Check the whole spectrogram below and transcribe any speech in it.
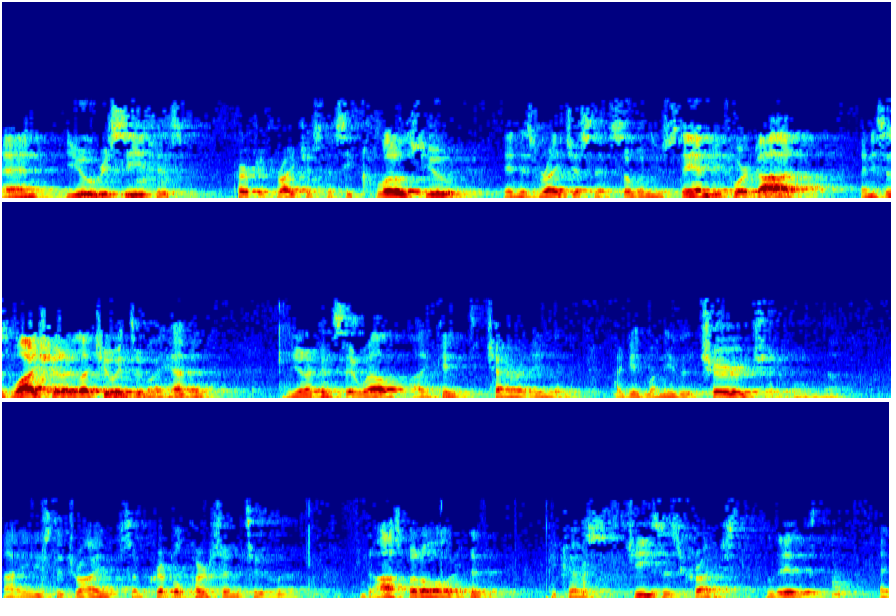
and you receive His perfect righteousness. He clothes you in His righteousness. So when you stand before God, and He says, Why should I let you into my heaven? You're not going to say, Well, I gave charity, and I gave money to the church, and, and uh, I used to drive some crippled person to uh, the hospital, or did because Jesus Christ lived and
